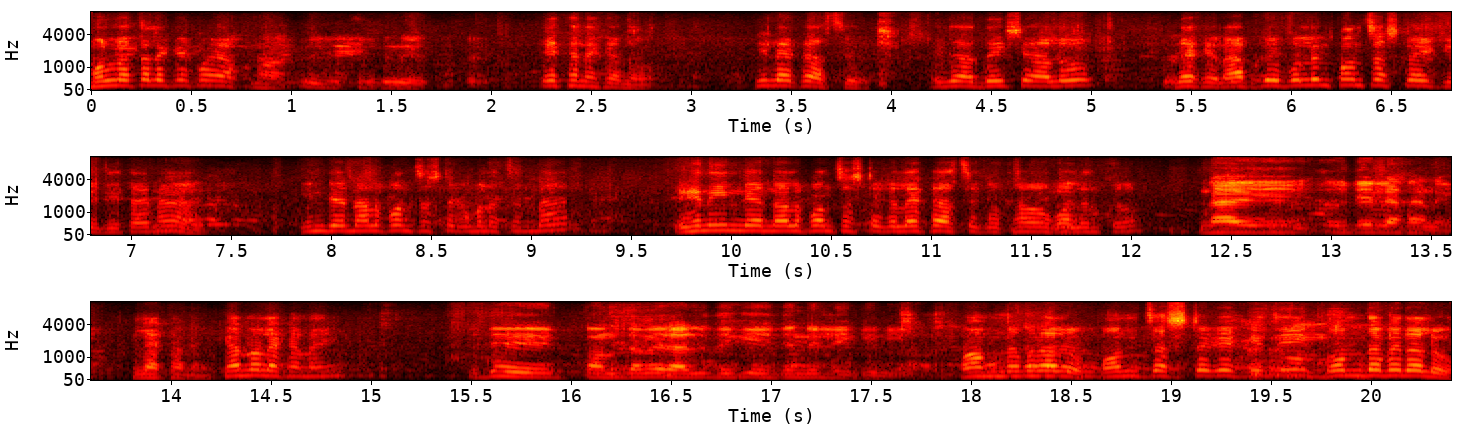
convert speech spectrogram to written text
মূল্য তালিকা কয় আপনার? এখানে কেন? কি লেখা আছে? এই যে দেশি আলু দেখেন আপনি বললেন পঞ্চাশ টাকা কেজি তাই না? ইন্ডিয়ান আলু পঞ্চাশ টাকা বলেছেন না? এখানে ইন্ডিয়ান আলু পঞ্চাশ টাকা লেখা আছে কোথাও বলেন তো। না ওইটা লেখা নেই। লেখা নেই। কেন লেখা নাই? কম দামের আলু দেখি এই জন্য লিখিনি। কম দামের আলু পঞ্চাশ টাকা কেজি কম দামের আলু।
